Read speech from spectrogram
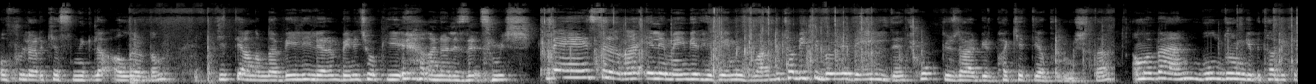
O fuları kesinlikle alırdım. Ciddi anlamda velilerim beni çok iyi analiz etmiş. Ve sırada el bir hediyemiz var. Bu tabii ki böyle değildi. Çok güzel bir paket yapılmıştı. Ama ben bulduğum gibi tabii ki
